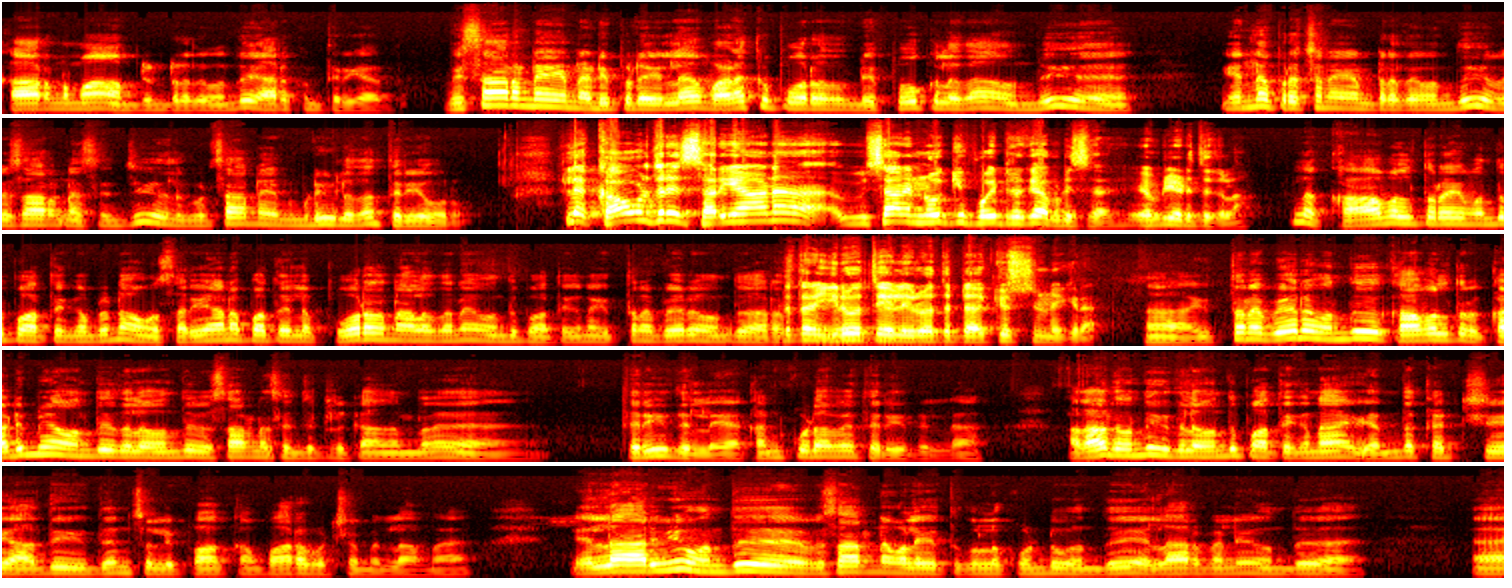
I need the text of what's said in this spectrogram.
காரணமா அப்படின்றது வந்து யாருக்கும் தெரியாது. விசாரணையின் அடிப்படையில் வழக்கு போறதுடைய போக்குல தான் வந்து என்ன பிரச்சனைன்றதை வந்து விசாரணை செஞ்சு இதுல விசாரணையின் முடிவில் தான் தெரிய வரும். இல்ல காவல்துறை சரியான விசாரணை நோக்கி போயிட்டு இருக்கு அப்படி சார்? எப்படி எடுத்துக்கலாம்? இல்லை காவல்துறை வந்து பார்த்தீங்க அப்படின்னா அவங்க சரியான பாதையில் போகிறதுனால தானே வந்து பார்த்தீங்கன்னா இத்தனை பேரை வந்து arrest கிட்டத்தட்ட இருபத்தி ஏழு இருபத்தெட்டு அக்யூஸ்ட் நினைக்கிறேன். ஆ, இத்தனை பேரை வந்து காவல்துறை கடுமையாக வந்து இதில் வந்து விசாரணை செஞ்சுட்டு இருக்காங்கன்னு தெரியுது இல்லையா? கண்கூடாவே தெரியுது இல்ல. அதாவது வந்து இதில் வந்து பார்த்தீங்கன்னா எந்த கட்சி அது இதுன்னு சொல்லி பார்க்க பாரபட்சம் இல்லாமல் எல்லாரையும் வந்து விசாரணை வளையத்துக்குள்ளே கொண்டு வந்து எல்லார் மேலேயும் வந்து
